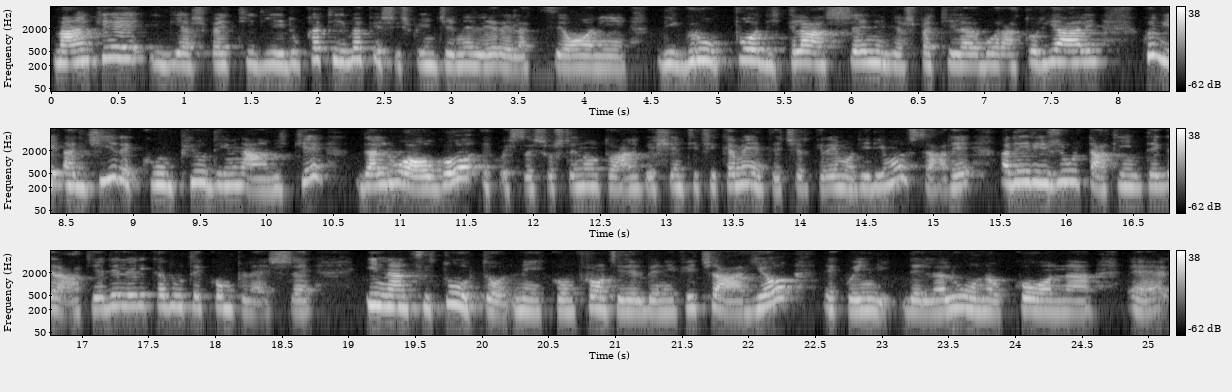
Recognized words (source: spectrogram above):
ma anche gli aspetti di educativa che si spinge nelle relazioni di gruppo, di classe, negli aspetti laboratoriali, quindi agire con più dinamiche dà luogo, e questo è sostenuto anche scientificamente, cercheremo di dimostrare, a dei risultati integrati e delle ricadute complesse complesse innanzitutto nei confronti del beneficiario e quindi dell'alunno con eh,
